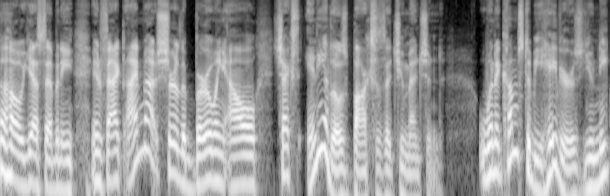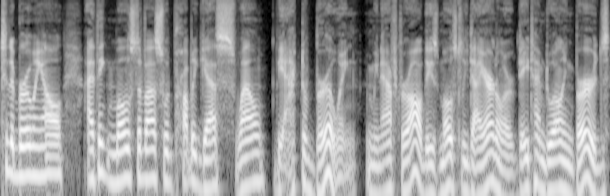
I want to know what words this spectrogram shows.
Oh, yes, Ebony. In fact, I'm not sure the burrowing owl checks any of those boxes that you mentioned. When it comes to behaviors unique to the burrowing owl, I think most of us would probably guess, well, the act of burrowing. I mean, after all, these mostly diurnal or daytime dwelling birds,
